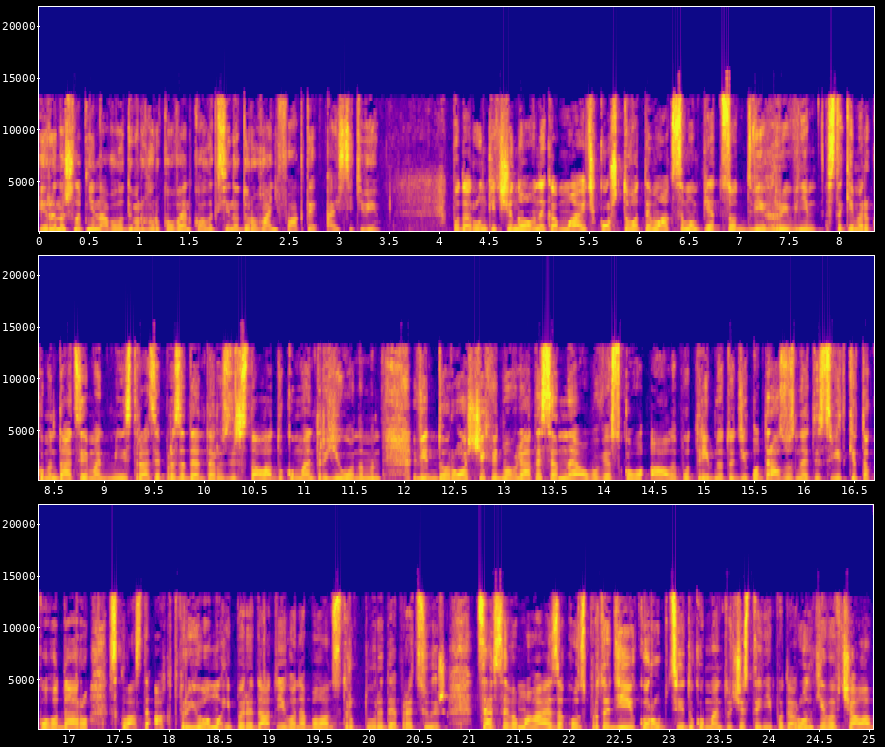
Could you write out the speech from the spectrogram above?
Ірина Шлепніна, Володимир Горковенко, Олексій Надорогань. Факти ICTV. Подарунки чиновникам мають коштувати максимум 502 гривні. З такими рекомендаціями адміністрація президента розіслала документ регіонами. Від дорожчих відмовлятися не обов'язково, але потрібно тоді одразу знайти свідків такого дару, скласти акт прийому і передати його на баланс структури, де працюєш. Це все вимагає закон з протидії корупції. Документ у частині подарунків вивчала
